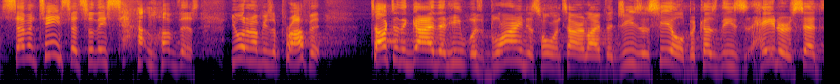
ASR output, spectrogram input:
17 said, So they said, I love this. You want to know if he's a prophet? Talk to the guy that he was blind his whole entire life that Jesus healed because these haters said,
